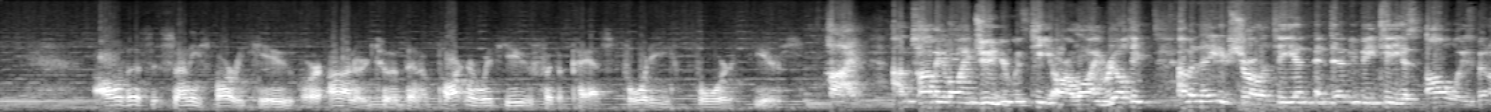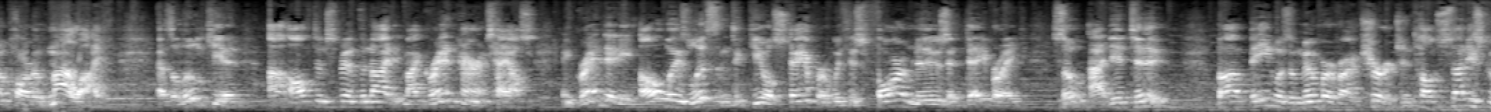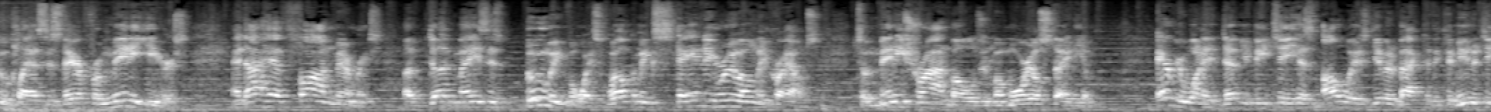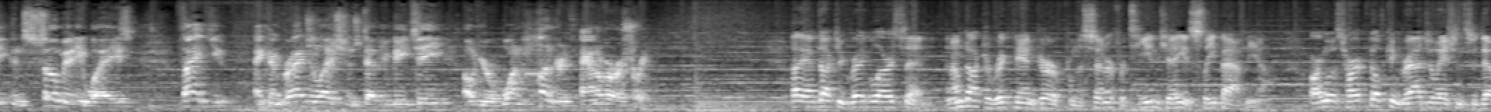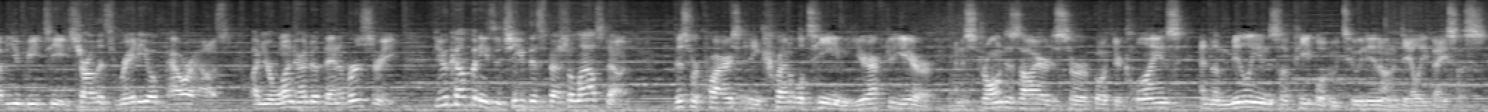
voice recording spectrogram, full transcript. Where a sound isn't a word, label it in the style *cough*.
All of us at Sonny's Barbecue are honored to have been a partner with you for the past 44 years. Hi, I'm Tommy Lawing Jr. with TR Lawing Realty. I'm a native Charlottean, and WBT has always been a part of my life. As a little kid, I often spent the night at my grandparents' house, and Granddaddy always listened to Gil Stamper with his farm news at daybreak, so I did too. Bob Bean was a member of our church and taught Sunday school classes there for many years. And I have fond memories of Doug Mayes' booming voice welcoming standing room only crowds to many Shrine Bowls in Memorial Stadium. Everyone at WBT has always given back to the community in so many ways. Thank you and congratulations, WBT, on your 100th anniversary. Hi, I'm Dr. Greg Larson. And I'm Dr. Rick Van Gerb from the Center for TMJ and Sleep Apnea. Our most heartfelt congratulations to WBT, Charlotte's radio powerhouse, on your 100th anniversary. Few companies achieve this special milestone. This requires an incredible team year after year and a strong desire to serve both your clients and the millions of people who tune in on a daily basis.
